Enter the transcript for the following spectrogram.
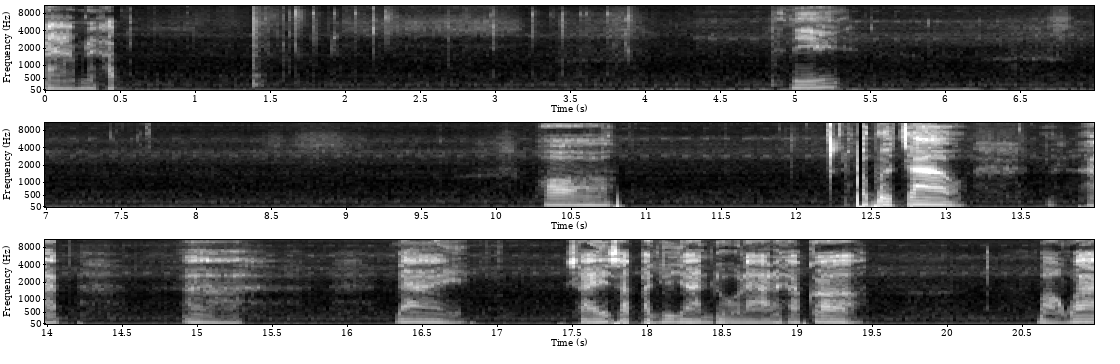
น้ำนะครับทีนี้พอ พระพุทธเจ้าครับได้ใช้สัพพัญญุญาณดูแล้วนะครับ ก็บอกว่า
